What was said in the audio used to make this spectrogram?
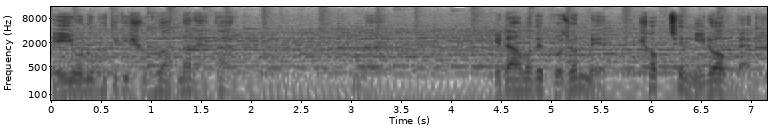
এই অনুভূতি কি শুধু আপনার একার? না। এটা আমাদের প্রজন্মের সবচেয়ে নীরব ব্যাধি।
